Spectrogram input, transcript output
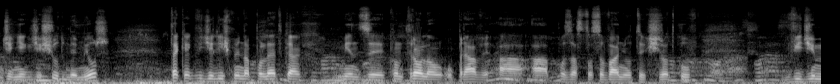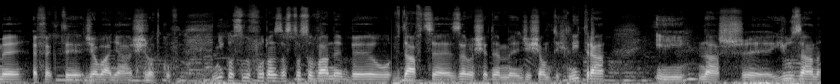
gdzie niegdzie siódmym już. Tak jak widzieliśmy na poletkach, między kontrolą uprawy a, a po zastosowaniu tych środków widzimy efekty działania środków. Nikosulfuron zastosowany był w dawce 0,7 litra i nasz e, Juzan e,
